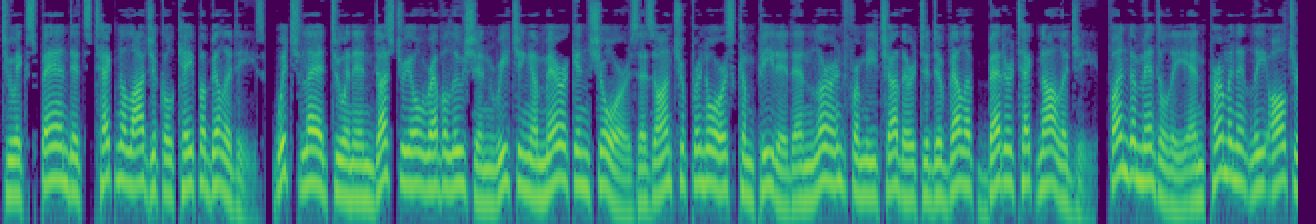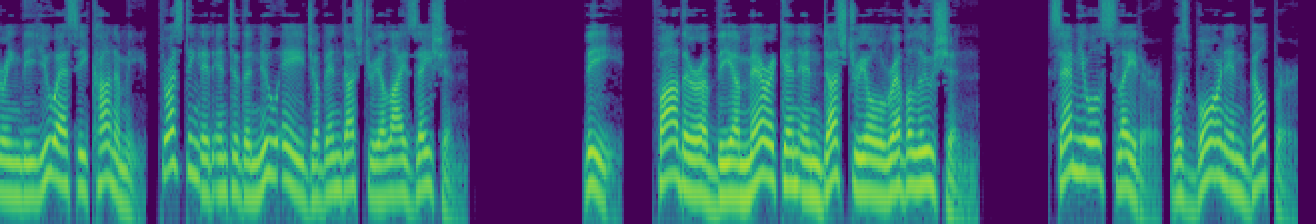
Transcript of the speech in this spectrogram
to expand its technological capabilities, which led to an industrial revolution reaching American shores as entrepreneurs competed and learned from each other to develop better technology, fundamentally and permanently altering the U.S. economy, thrusting it into the new age of industrialization. The "...father of the American Industrial Revolution," Samuel Slater, was born in Belper,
